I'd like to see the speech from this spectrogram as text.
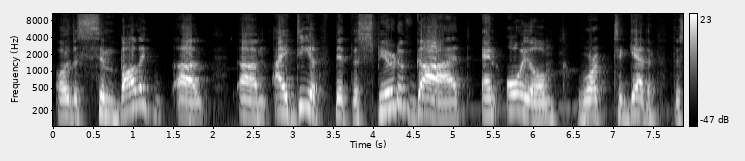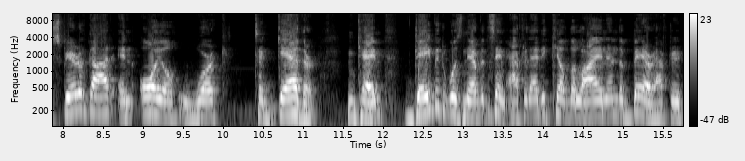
or the symbolic uh, um, idea that the Spirit of God and oil work together. The Spirit of God and oil work together. Okay, David was never the same. After that, he killed the lion and the bear. After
